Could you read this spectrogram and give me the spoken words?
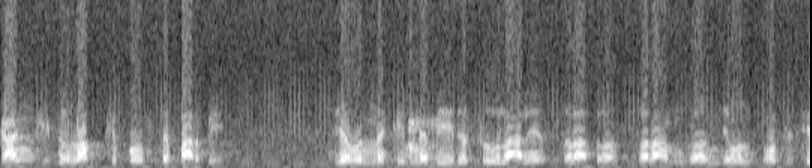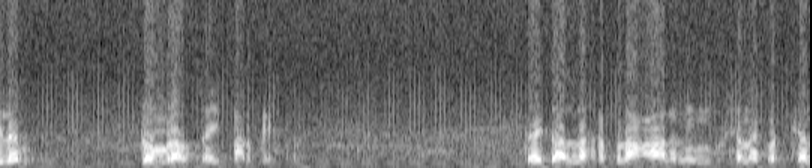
কাঙ্ক্ষিত লক্ষ্যে পৌঁছতে পারবে। যেমন নাকি নবী রসুল আলহামগঞ্জ যেমন পৌঁছেছিলেন, তোমরাও তাই পারবে। তাই তো আল্লাহ রবুল্লাহ আলমিন ঘোষণা করছেন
